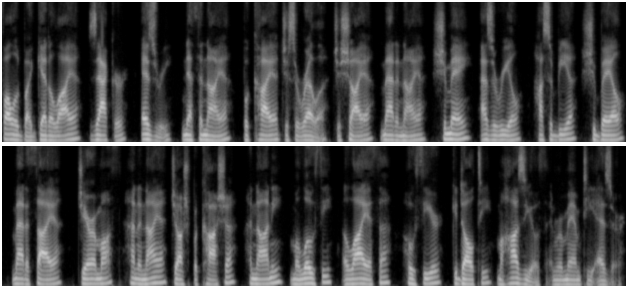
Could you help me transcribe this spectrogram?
followed by Gedaliah, Zachar, Ezri, Nethaniah, Bokiah, Jesarela, Jeshiah, Mattaniah, Shimei, Azareel, Hashabiah, Shubael, Mattathiah, Jeremoth, Hananiah, Joshbekashah, Hanani, Malothi, Eliatha, Hothir, Giddalti, Mahazioth, and Ramamti Ezer.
